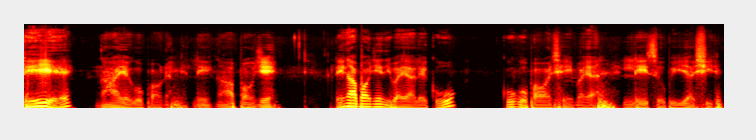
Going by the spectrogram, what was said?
၄ရယ်9ရယ်ကိုပေါင်းတယ်၄9ပေါင်းခြင်း၄9ပေါင်းခြင်းဒီပါရလဲကိုကိုကိုပါဝါချိန်ပါရ၄ဆိုပြီးရရှိတယ်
